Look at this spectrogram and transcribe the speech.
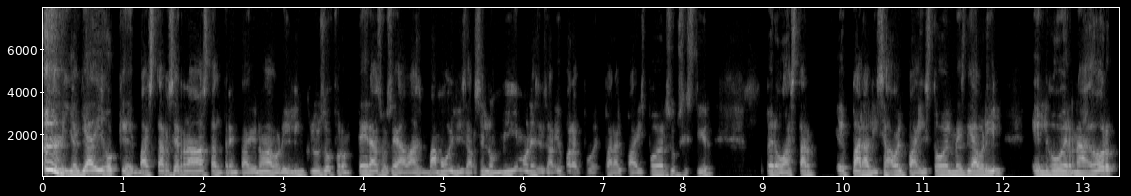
y él ya dijo que va a estar cerrado hasta el 31 de abril, incluso fronteras, o sea, va, a movilizarse lo mínimo necesario para el, para el país poder subsistir, pero va a estar eh, paralizado el país todo el mes de abril. El gobernador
